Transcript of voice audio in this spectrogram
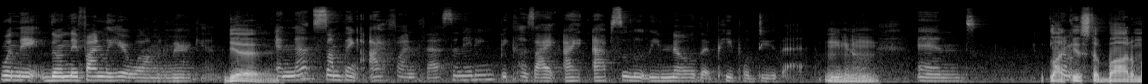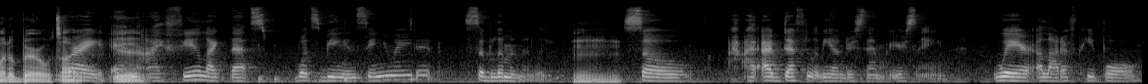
When they when they finally hear, well, I'm an American. Yeah, And that's something I find fascinating because I, I absolutely know that people do that, you know? Mm-hmm. And like it's the bottom of the barrel type. right, and. I feel like that's what's being insinuated subliminally. Mm-hmm. So I, I definitely understand what you're saying. Where a lot of people,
